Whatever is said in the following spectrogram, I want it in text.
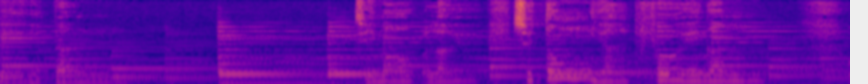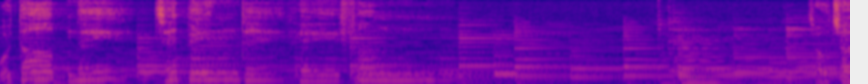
别人字幕里说冬日灰暗，回答你这边的气氛，就像。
